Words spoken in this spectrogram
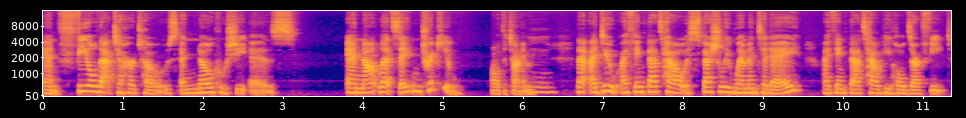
and feel that to her toes and know who she is and not let Satan trick you all the time. Mm. That I do. I think that's how, especially women today, I think that's how he holds our feet.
